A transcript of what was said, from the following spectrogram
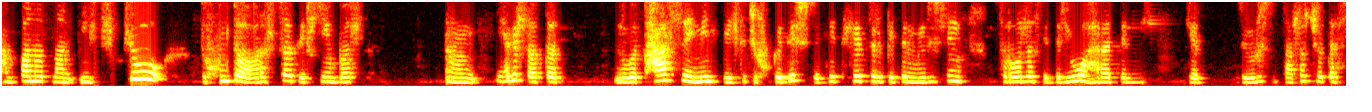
компаниуд маань илүү зөвхөнтэй оролцоод ирэх юм бол яг л одоо нөгөө таарсан имийг бэлдэж өгөх гэдэг шүү дээ. Тэгэхээр зэрэг бид нар мэрэгжлийн сургуулиас эдэр юу хараад байна гэхээр ерөөс залуучуудаас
